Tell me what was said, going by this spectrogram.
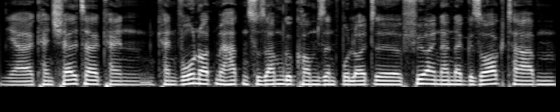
ja, kein Shelter, kein, kein Wohnort mehr hatten, zusammengekommen sind, wo Leute füreinander gesorgt haben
